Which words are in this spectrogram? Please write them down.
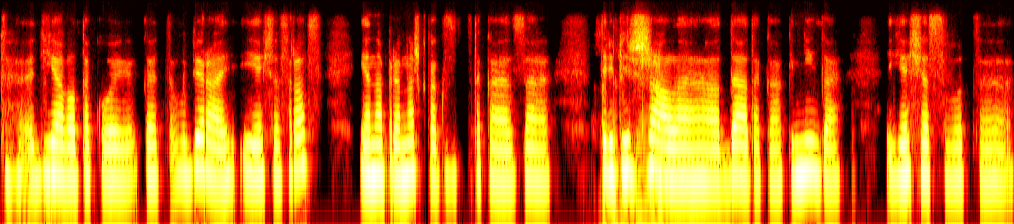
дьявол такой, говорит, выбирай. И я сейчас раз, и она прям, знаешь, как такая за перебежала, да, такая книга. Я сейчас вот э,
